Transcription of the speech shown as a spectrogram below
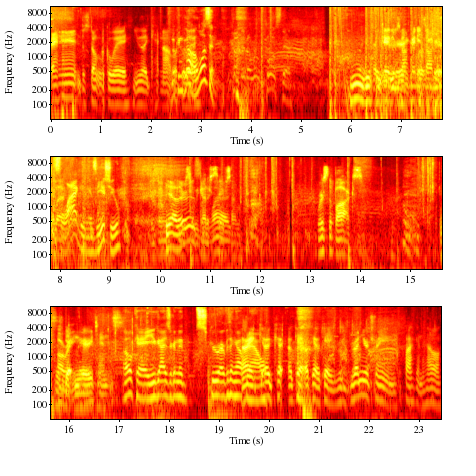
And just don't look away. You like cannot Looking look good. No, away. it wasn't. Hmm, I guess I Okay, there's not many zombies It's left. lagging is the issue. Yeah, a few, there so is we gotta some save some. Where's the box? This is Oh, right getting very tense. Okay, you guys are gonna screw everything up All right, now. okay, okay, okay, okay. Run your train. Fucking hell.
